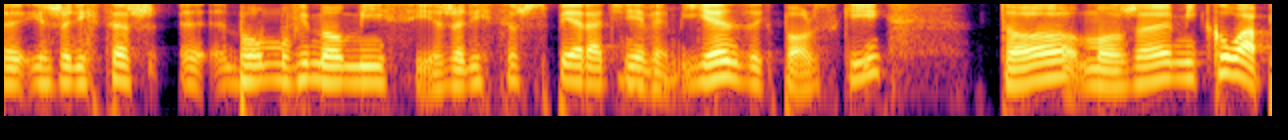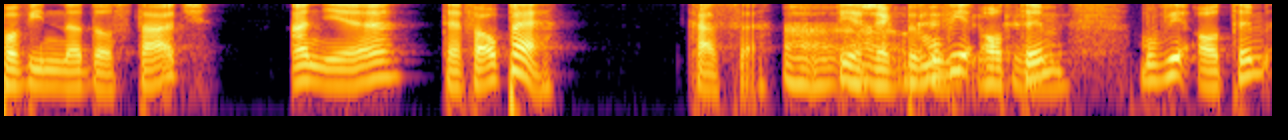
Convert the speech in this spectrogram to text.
y, jeżeli chcesz, y, bo mówimy o misji, jeżeli chcesz wspierać, nie wiem, język polski, to może Mikuła powinna dostać, a nie TVP kasę. A, Wiesz, a, jakby okej, mówię o okej. tym, mówię o tym,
